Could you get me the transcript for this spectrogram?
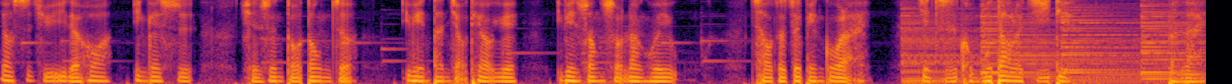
要是举例的话，应该是全身抖动着，一边单脚跳跃，一边双手乱挥舞，朝着这边过来，简直恐怖到了极点。本来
